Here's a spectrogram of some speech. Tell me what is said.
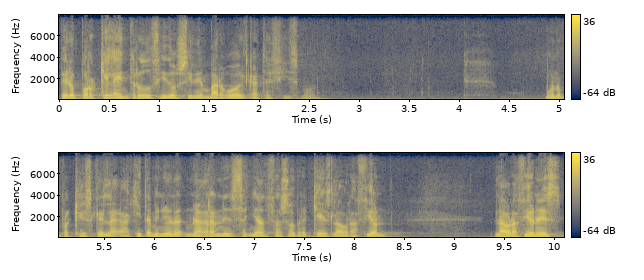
Pero ¿por qué la ha introducido, sin embargo, el catecismo? Bueno, porque es que aquí también hay una gran enseñanza sobre qué es la oración. La oración es,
